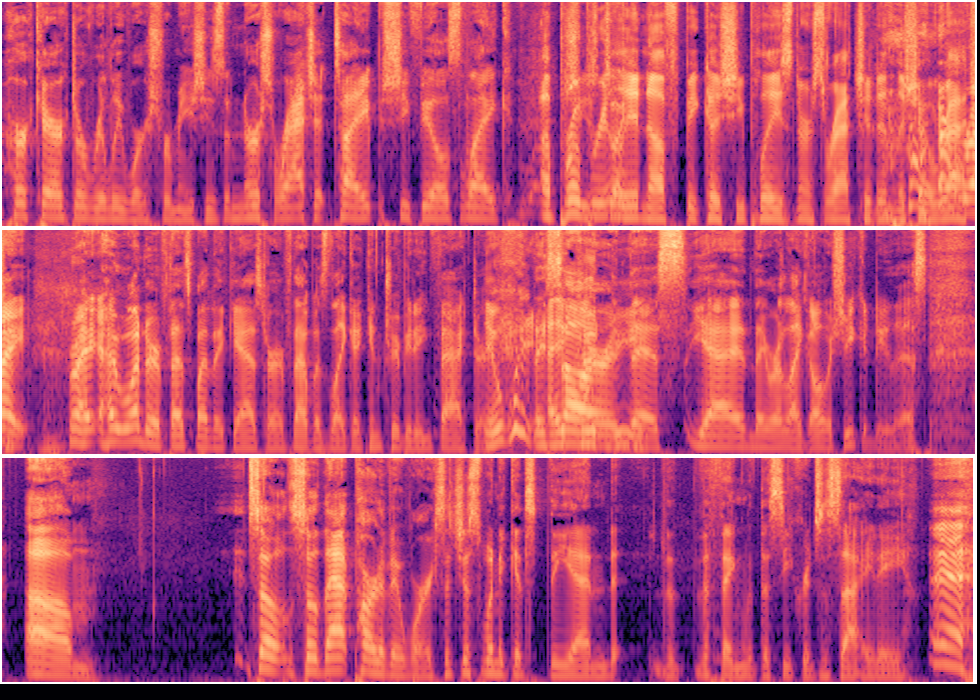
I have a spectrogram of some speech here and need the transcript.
her character really works for me. She's a Nurse Ratched type. She feels like Appropriately she's enough because she plays Nurse Ratched in the show like, Ratched. right, right. I wonder if that's why they cast her. If that was like a contributing factor. It would- they saw her in be. this, yeah, and they were like, "Oh, she could do this." Um, so so that part of it works. It's just when it gets to the end, the the thing with the secret society. Eh,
